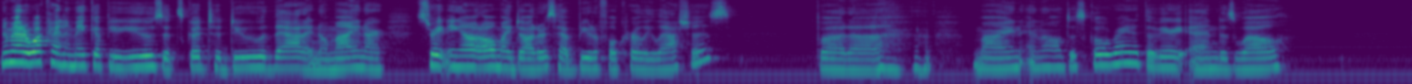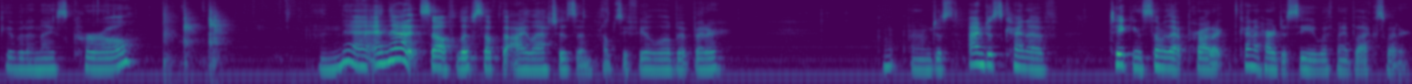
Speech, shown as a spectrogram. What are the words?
No matter what kind of makeup you use, it's good to do that. I know mine are straightening out. All my daughters have beautiful curly lashes, but uh, mine, and I'll just go right at the very end as well. Give it a nice curl. And that, and that itself lifts up the eyelashes and helps you feel a little bit better. I'm just, I'm just kind of taking some of that product, it's kind of hard to see with my black sweater,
